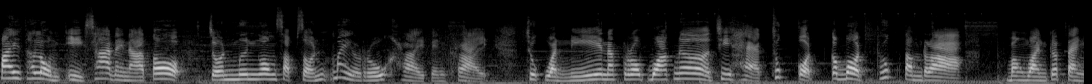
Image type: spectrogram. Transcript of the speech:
ไปถล่มอีกชาติในนาโตจนมึนงงสับสนไม่รู้ใครเป็นใคร ทุกวันนี้นักรบวักเนอร์ที่แหกทุกกฎกบฏทุกตำรา บางวันก็แต่ง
